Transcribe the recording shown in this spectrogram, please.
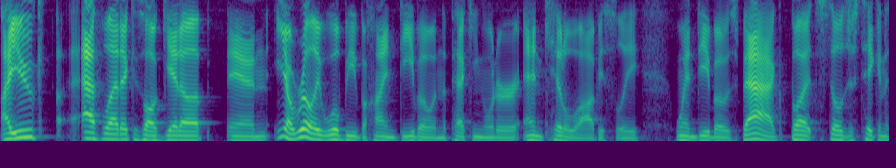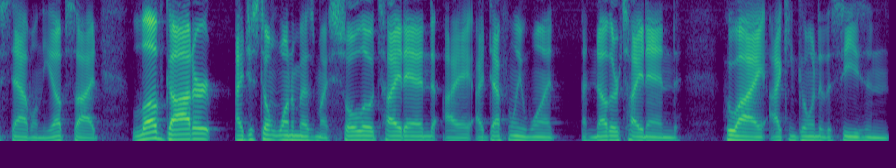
Aiyuk, athletic is all get up, and you know really will be behind Deebo in the pecking order, and Kittle obviously when Deebo's back, but still just taking a stab on the upside. Love Goedert. I just don't want him as my solo tight end. I, I definitely want another tight end who I, I can go into the season,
